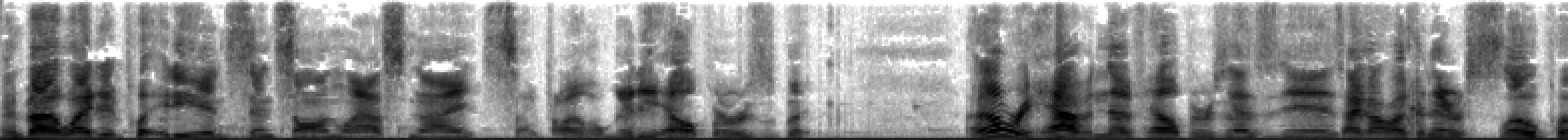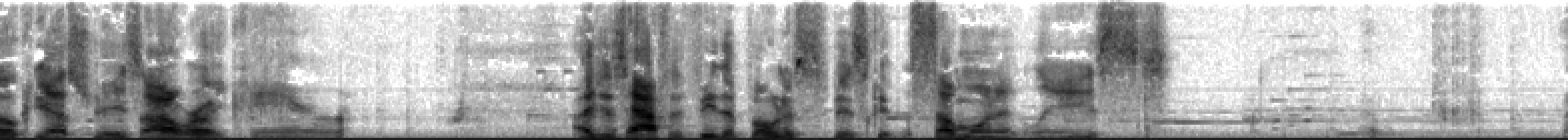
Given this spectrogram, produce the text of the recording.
And by the way, I didn't put any incense on last night, so I probably won't get any helpers, but I already have enough helpers as it is. I got like another slowpoke yesterday, so I don't really care. I just have to feed the bonus biscuit to someone at least.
